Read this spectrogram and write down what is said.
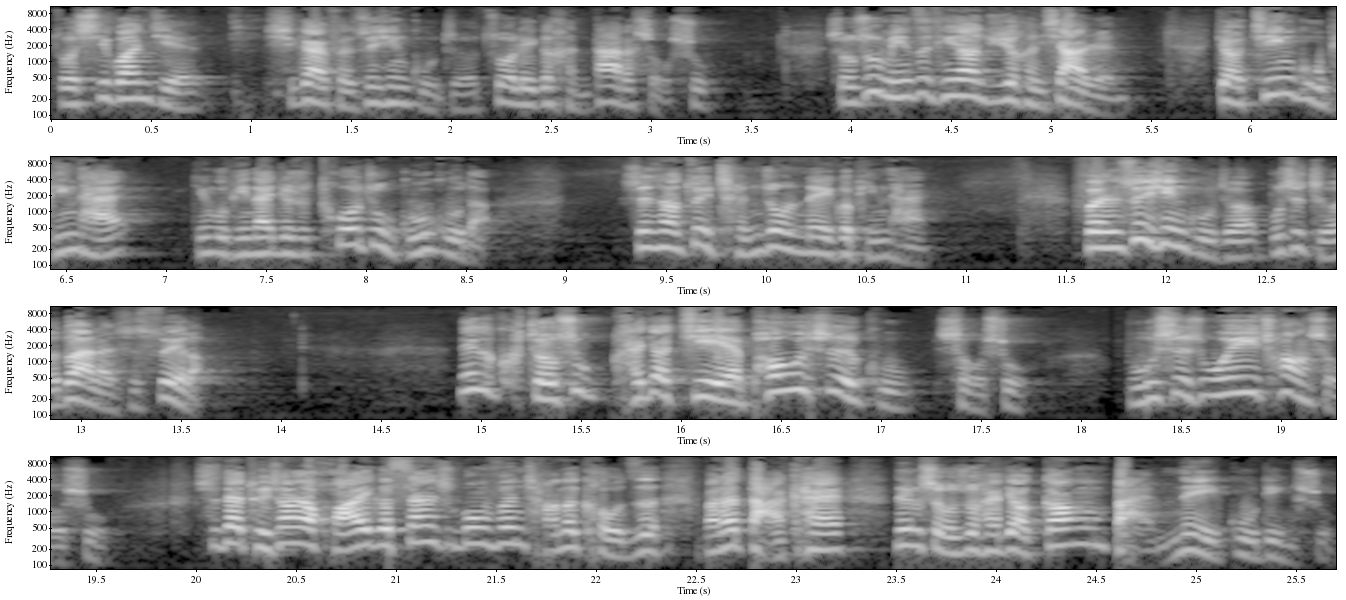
左膝关节膝盖粉碎性骨折，做了一个很大的手术，手术名字听上去就很吓人，叫筋骨平台。筋骨平台就是托住股骨的，身上最沉重的那一个平台。粉碎性骨折不是折断了，是碎了。那个手术还叫解剖式骨手术，不是微创手术，是在腿上要划一个三十公分长的口子，把它打开。那个手术还叫钢板内固定术，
